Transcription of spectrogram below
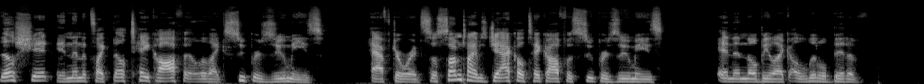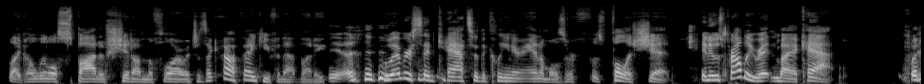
they'll shit, and then it's like they'll take off at like super zoomies afterwards. So sometimes Jack will take off with super zoomies, and then there'll be like a little bit of like a little spot of shit on the floor, which is like, oh, thank you for that, buddy. Yeah. Whoever said cats are the cleaner animals are, was full of shit, and it was probably written by a cat. oh,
